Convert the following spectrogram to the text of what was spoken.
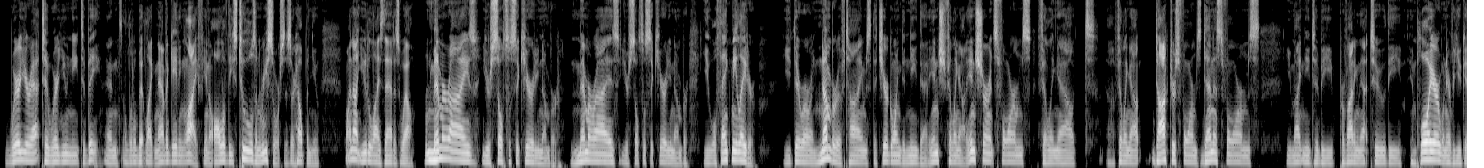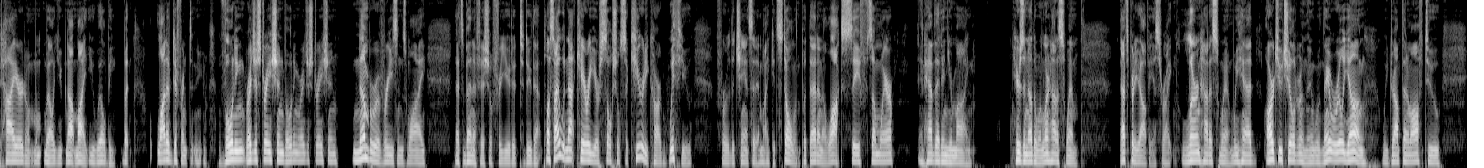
where you're at to where you need to be and a little bit like navigating life you know all of these tools and resources are helping you why not utilize that as well memorize your social security number. Memorize your social security number. You will thank me later. You, there are a number of times that you're going to need that in filling out insurance forms, filling out uh, filling out doctor's forms, dentist forms. You might need to be providing that to the employer whenever you get hired. Well, you not might, you will be, but a lot of different you know, voting registration, voting registration, number of reasons why that's beneficial for you to, to do that. Plus, I would not carry your social security card with you for the chance that it might get stolen. Put that in a locked safe somewhere and have that in your mind. Here's another one learn how to swim. That's pretty obvious, right? Learn how to swim. We had our two children, and when they were real young, we dropped them off to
